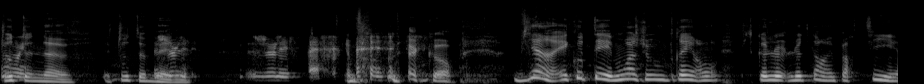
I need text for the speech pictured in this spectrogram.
Toute neuve et toute belle. Je l'espère. d'accord. Bien, écoutez, moi je voudrais, puisque le, le temps est parti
